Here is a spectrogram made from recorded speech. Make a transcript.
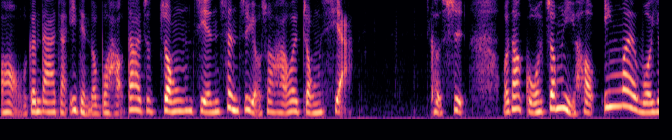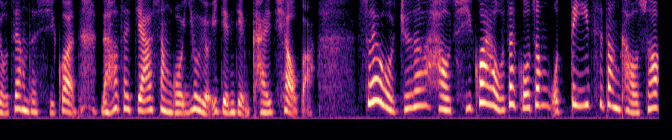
哦，我跟大家讲，一点都不好，大概就中间，甚至有时候还会中下。可是我到国中以后，因为我有这样的习惯，然后再加上我又有一点点开窍吧，所以我觉得好奇怪。我在国中，我第一次段考的时候，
